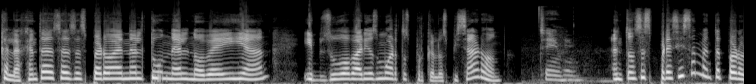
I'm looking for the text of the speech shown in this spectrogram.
que la gente se desesperó en el túnel, no veían y hubo varios muertos porque los pisaron. Sí. Entonces, precisamente para,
